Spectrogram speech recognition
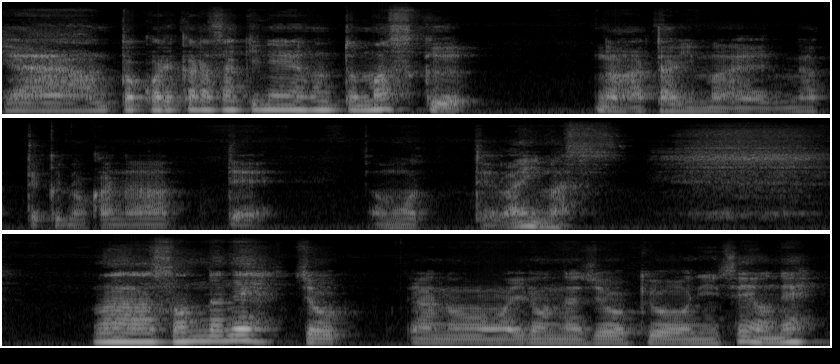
いやー、ほんとこれから先ね、ほんとマスクが当たり前になってくのかなって思ってはいます。まあ、そんなね、じょあのいろんな状況にせよね、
